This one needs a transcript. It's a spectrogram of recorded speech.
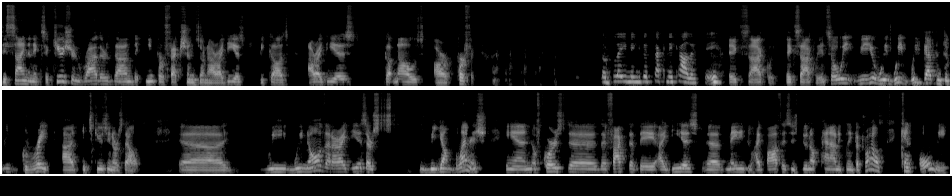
design and execution rather than the imperfections on our ideas, because our ideas, God knows, are perfect. so blaming the technicality. Exactly exactly. And so we, we we, we we've gotten to be great at excusing ourselves. Uh, we we know that our ideas are beyond blemish, and of course the the fact that the ideas uh, made into hypotheses do not pan out in clinical trials can only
